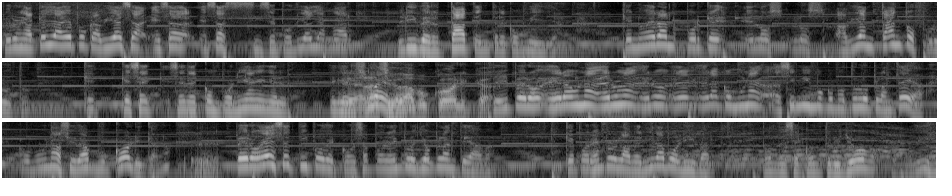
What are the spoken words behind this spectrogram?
Pero en aquella época había esa, esa, esa, si se podía llamar, libertad, entre comillas, que no eran porque los, los, habían tantos frutos que, se, descomponían en el, en el suelo. la ciudad bucólica. Sí, pero era una, era una, era, como una, así mismo como tú lo planteas, como una ciudad bucólica, ¿no? Pero ese tipo de cosas, por ejemplo, yo planteaba que, por ejemplo, la avenida Bolívar, donde se construyó, como dije,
